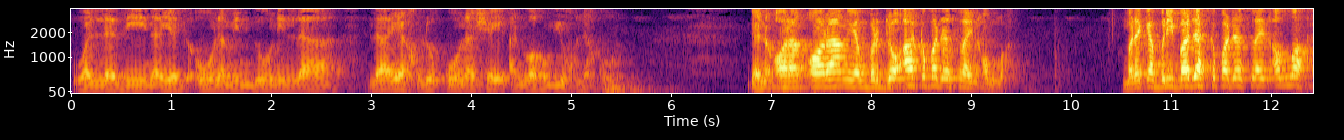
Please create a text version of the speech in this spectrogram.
"Walladzina yad'una min dunillah la yakhluquna syai'an wa hum yukhlaqun." Dan orang-orang yang berdoa kepada selain Allah, mereka beribadah kepada selain Allah,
